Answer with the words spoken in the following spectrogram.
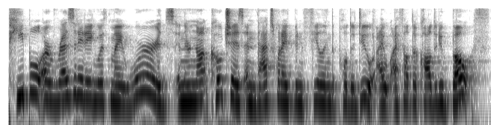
people are resonating with my words and they're not coaches. And that's what I've been feeling the pull to do. I, I felt the call to do both.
